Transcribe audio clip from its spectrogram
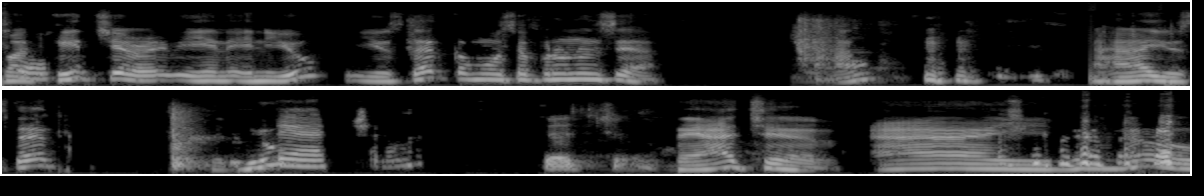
but teacher, in, in you, ¿y usted cómo se pronuncia? Ajá. Ajá, ¿y usted? You? Thatcher. Ay, no.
